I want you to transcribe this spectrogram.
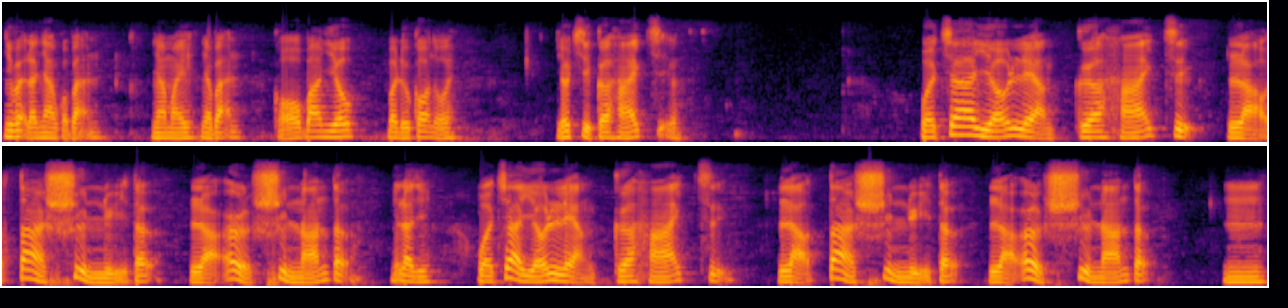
Như vậy là nhà của bạn, nhà mày, nhà bạn có bao nhiêu bao đứa con rồi? Có chỉ có hai chữ. 我家有两个孩子，老大是女的，老二是男的。nghĩa là gì? 我家有两个孩子，老大是女的，老二是男的。嗯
